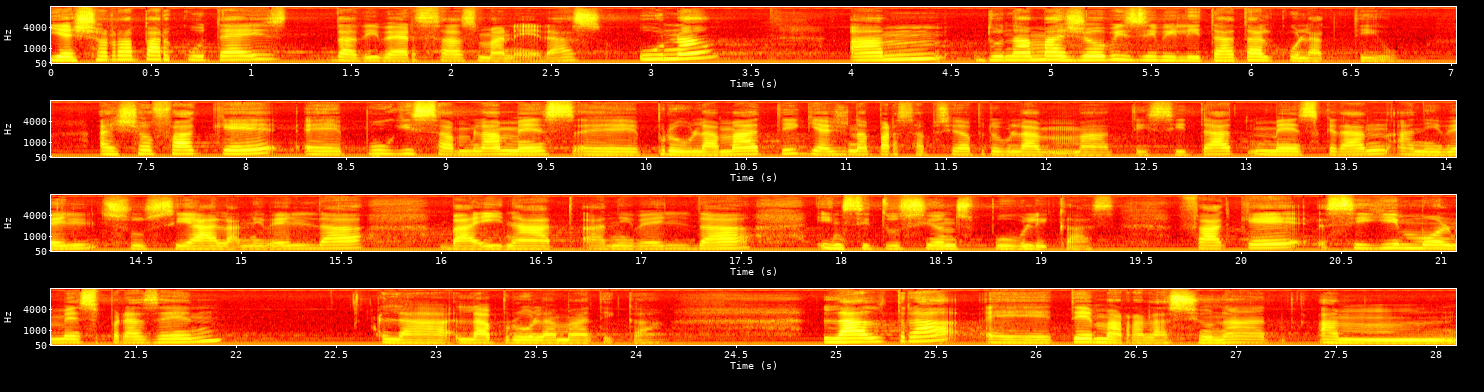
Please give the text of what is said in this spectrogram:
I això repercuteix de diverses maneres. Una, amb donar major visibilitat al col·lectiu això fa que eh, pugui semblar més eh, problemàtic, hi hagi una percepció de problematicitat més gran a nivell social, a nivell de veïnat, a nivell d'institucions públiques. Fa que sigui molt més present la, la problemàtica. L'altre eh, tema relacionat amb,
